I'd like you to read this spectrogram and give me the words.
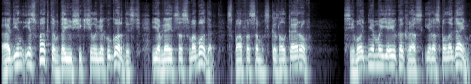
«Один из фактов, дающих человеку гордость, является свобода», — с пафосом сказал Кайров. «Сегодня мы ею как раз и располагаем».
